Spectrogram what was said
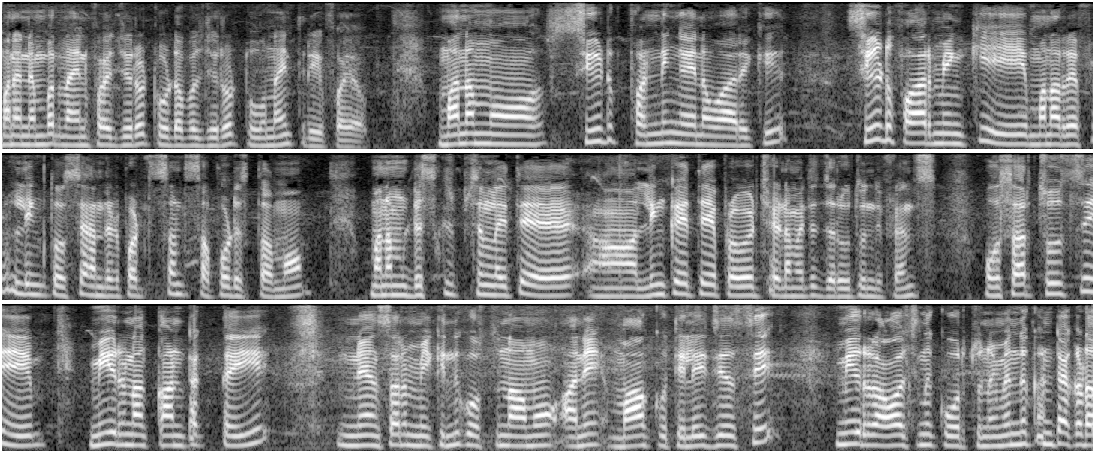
మన number nine five zero two double zero two nine three five. మనము సీడ్ ఫండింగ్ అయిన వారికి సీడ్ ఫార్మింగ్కి మన రెఫరల్ లింక్తో వస్తే హండ్రెడ్ పర్సెంట్ సపోర్ట్ ఇస్తాము. మనం డిస్క్రిప్షన్లో అయితే లింక్ అయితే ప్రొవైడ్ చేయడం అయితే జరుగుతుంది ఫ్రెండ్స్. ఒకసారి చూసి మీరు నాకు కాంటాక్ట్ అయ్యి నేను సార్ మీ కిందకి వస్తున్నాము అని మాకు తెలియజేసి మీరు రావాల్సింది కోరుతున్నాం ఎందుకంటే అక్కడ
